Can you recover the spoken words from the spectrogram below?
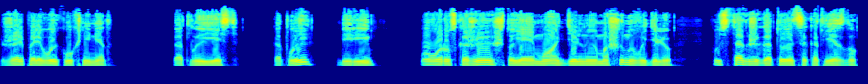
Жаль, полевой кухни нет. Котлы есть. Котлы? Бери. Повару скажи, что я ему отдельную машину выделю. Пусть также готовится к отъезду.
